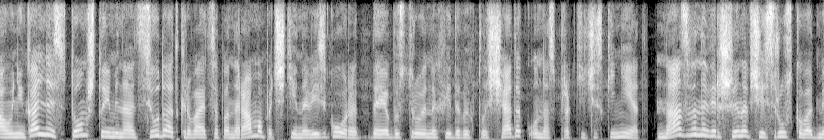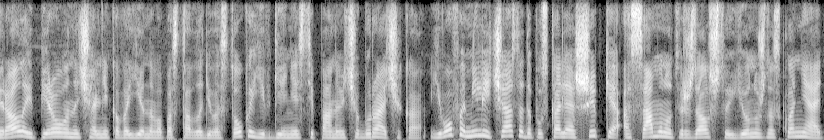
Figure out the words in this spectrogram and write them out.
а уникальность в том, что именно отсюда открывается панорама почти на весь город, да и обустроенных видовых площадок у нас практически нет. Названа вершина в честь русского адмирала и первого начальника военного поста Владивостока Евгения Степановича Бурачика. Его фамилии часто допускали ошибки, а сам он утверждал, что ее нужно склонять.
